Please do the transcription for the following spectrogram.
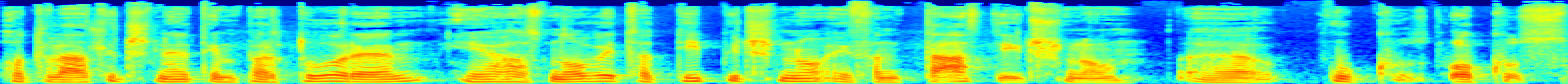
od različne temperature je osnovica tipično i fantastično uh, ukus, okus.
